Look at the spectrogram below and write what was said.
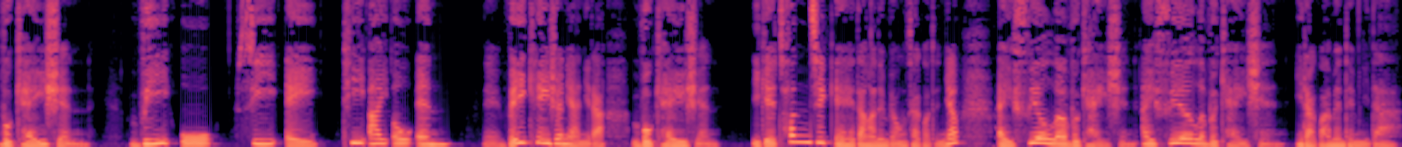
vocation. V-O-C-A-T-I-O-N. 네, vacation이 아니라 vocation. 이게 천직에 해당하는 명사거든요. I feel a vacation. I feel a vacation. 이라고 하면 됩니다.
